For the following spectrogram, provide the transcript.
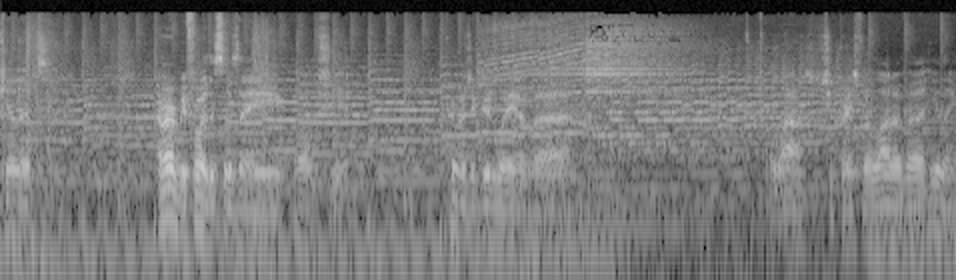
Kill it. I remember before this was a oh shit, pretty much a good way of uh. Oh wow, she prays for a lot of uh, healing.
